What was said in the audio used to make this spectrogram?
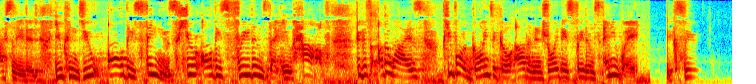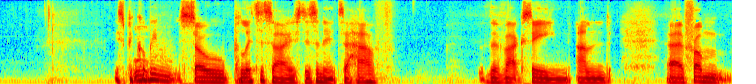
vaccinated, you can do all these things. Here are all these freedoms that you have. Because otherwise, people are going to go out and enjoy these freedoms anyway. It's becoming so politicized, isn't it, to have the vaccine and uh, from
